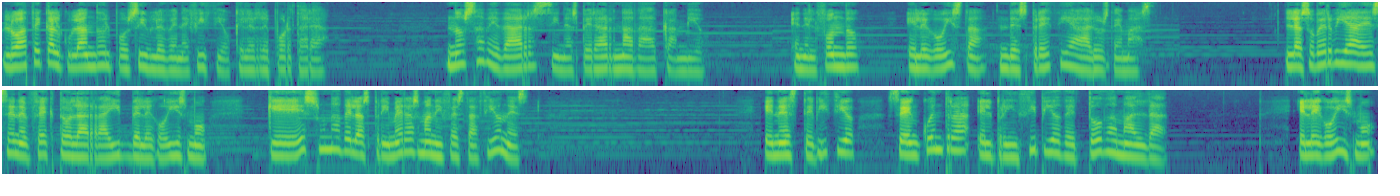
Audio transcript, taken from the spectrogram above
lo hace calculando el posible beneficio que le reportará. No sabe dar sin esperar nada a cambio. En el fondo, el egoísta desprecia a los demás. La soberbia es en efecto la raíz del egoísmo, que es una de las primeras manifestaciones en este vicio se encuentra el principio de toda maldad. El egoísmo,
